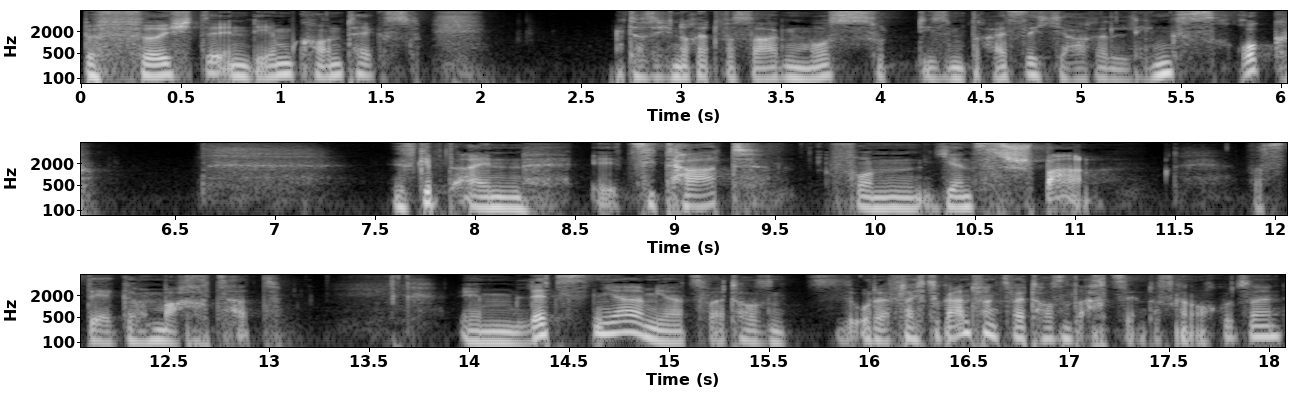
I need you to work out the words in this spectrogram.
befürchte in dem Kontext, dass ich noch etwas sagen muss zu diesem 30 Jahre Linksruck. Es gibt ein äh, Zitat von Jens Spahn, was der gemacht hat. Im letzten Jahr, im Jahr 2000 oder vielleicht sogar Anfang 2018, das kann auch gut sein,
